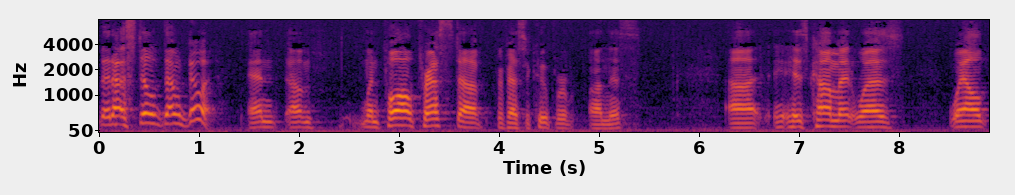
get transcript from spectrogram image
they still don't do it. And um, when Paul pressed uh, Professor Cooper on this, uh, his comment was, well,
